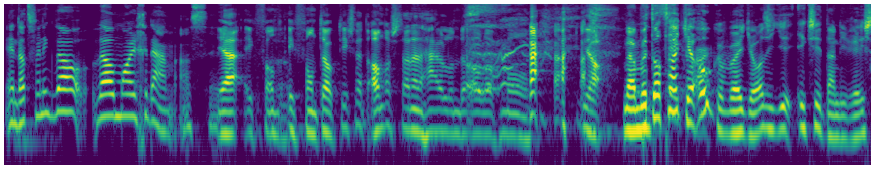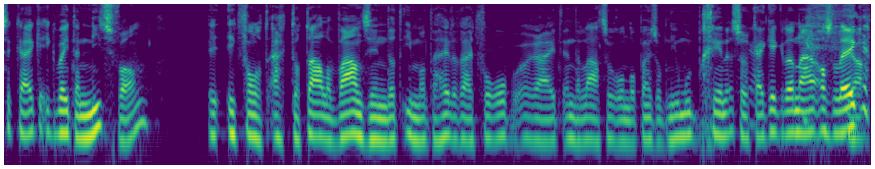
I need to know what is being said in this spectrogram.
En dat vind ik wel, wel mooi gedaan. Als, eh, ja ik, vond, ik vond ook. Het is wat anders dan een huilende Olaf Mol. Ja, Nou, maar dat had je ook, weet je wel. Als je- Ik zit naar die race te kijken, ik weet daar niets van. Ik- Ik vond het eigenlijk totale waanzin dat iemand de hele tijd voorop rijdt en de laatste ronde opeens opnieuw moet beginnen. Zo kijk ik daarnaar als leek. Ja.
